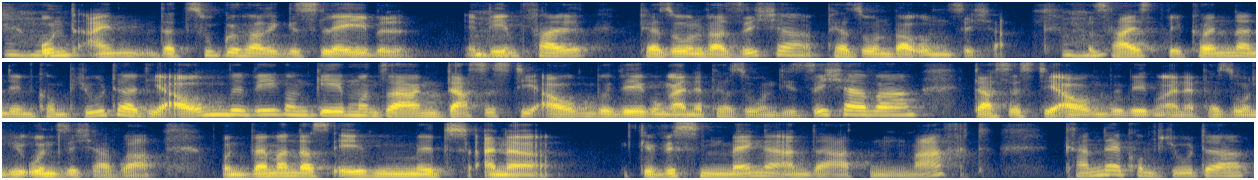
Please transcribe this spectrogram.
mhm. und ein dazugehöriges Label. In mhm. dem Fall, Person war sicher, Person war unsicher. Mhm. Das heißt, wir können dann dem Computer die Augenbewegung geben und sagen, das ist die Augenbewegung einer Person, die sicher war, das ist die Augenbewegung einer Person, die unsicher war. Und wenn man das eben mit einer gewissen Menge an Daten macht, kann der Computer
